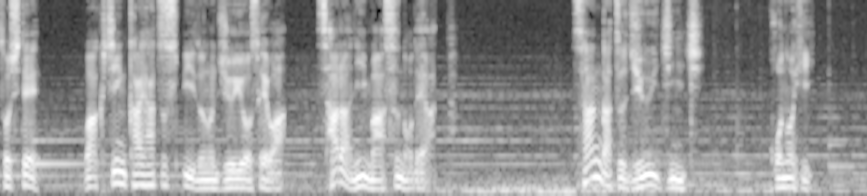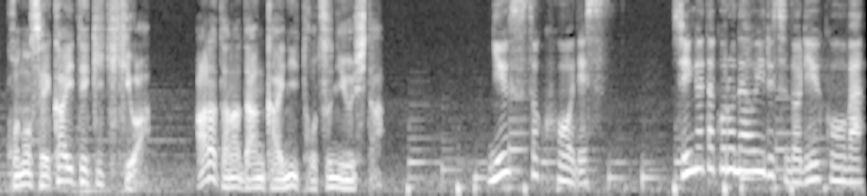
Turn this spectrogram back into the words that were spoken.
そしてワクチン開発スピードの重要性はさらに増すのであった。3月11日この日この世界的危機は新たな段階に突入した。ニュース速報です。新型コロナウイルスの流行は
